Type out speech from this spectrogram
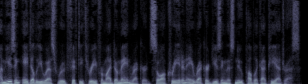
I'm using AWS Route 53 for my domain records, so I'll create an A record using this new public IP address.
